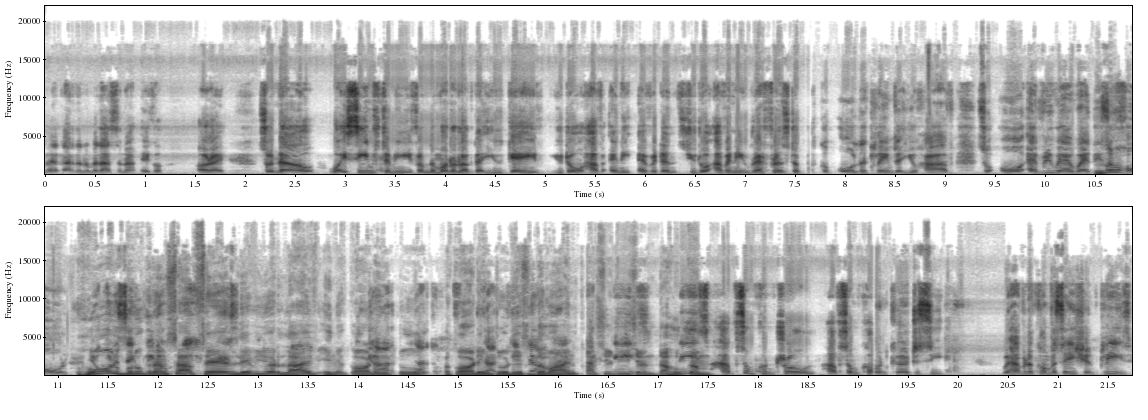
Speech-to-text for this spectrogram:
ਮੈਂ ਕਰ ਦਿੰਦਾ ਮੈਂ ਦੱਸਣਾ ਦੇਖੋ All right. So now, what it seems to me from the monologue that you gave, you don't have any evidence. You don't have any reference to back up all the claims that you have. So all everywhere where there's No, a hole, whole Guru Granth Sahib say, live your life in according to according to this divine constitution, the hukam. Please have some control. Have some common courtesy. We're having a conversation. Please.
